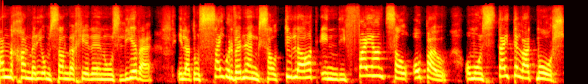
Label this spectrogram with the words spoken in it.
aangaan met die omstandighede in ons lewe en laat ons sy oorwinning sal toelaat en die vyand sal ophou om ons tyd te laat mors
